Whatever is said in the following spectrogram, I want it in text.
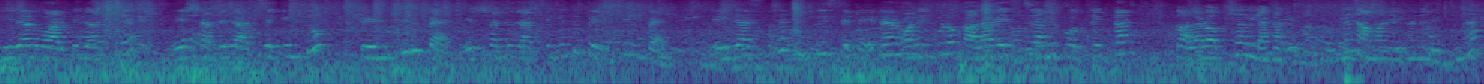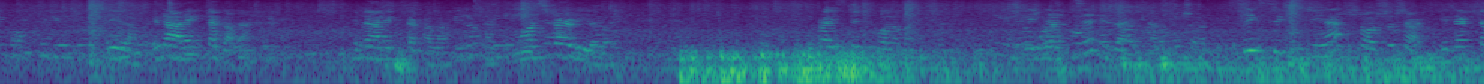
মিরার ওয়ার্কে যাচ্ছে। এর সাথে যাচ্ছে কিন্তু পেন্সিল প্যাক এর সাথে যাচ্ছে কিন্তু পেন্সিল প্যাক এই যাচ্ছে টু পিস সেটে এটার অনেকগুলো কালার এসছে, আমি প্রত্যেকটা কালার অপশন দেখাতে পারব ঠিক আছে আমার এখানে দেখি না এটা আরেকটা কালার এটা আরেকটা কালার মাস্টার্ড ইয়েলো প্রাইসটা একটু বলা এই যাচ্ছে ডিজাইনটা সিক্স সিক্সটি হ্যাঁ? ছশো ষাট। এটা একটা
